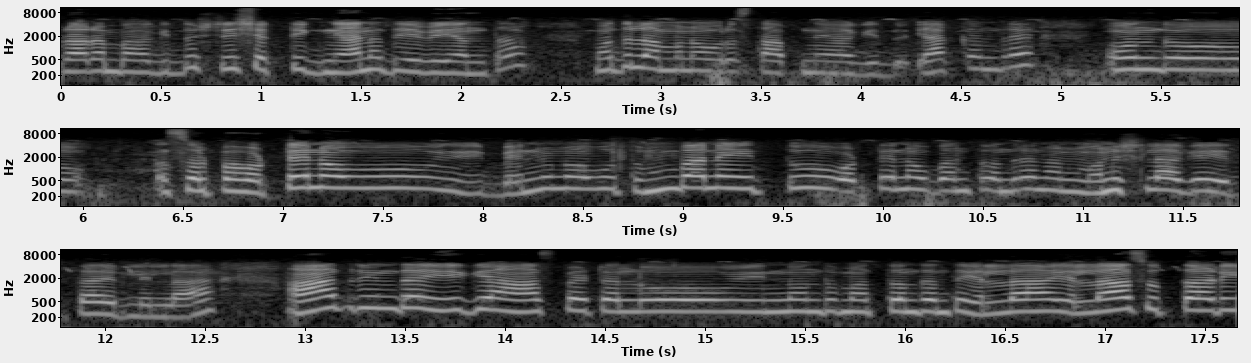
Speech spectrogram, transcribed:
ಪ್ರಾರಂಭ ಆಗಿದ್ದು ಶ್ರೀ ಶಕ್ತಿ ಜ್ಞಾನದೇವಿ ಅಂತ ಮೊದಲು ಅಮ್ಮನವರು ಸ್ಥಾಪನೆ ಆಗಿದ್ದು. ಯಾಕಂದರೆ ಒಂದು ಸ್ವಲ್ಪ ಹೊಟ್ಟೆ ನೋವು, ಬೆನ್ನು ನೋವು ತುಂಬಾ ಇತ್ತು. ಹೊಟ್ಟೆ ನೋವು ಬಂತು ಅಂದರೆ ನಾನು ಮನುಷ್ಯಲಾಗೆ ಇರ್ತಾ ಇರಲಿಲ್ಲ. ಆದ್ದರಿಂದ ಹೀಗೆ ಹಾಸ್ಪಿಟಲ್ಲು ಇನ್ನೊಂದು ಮತ್ತೊಂದು ಅಂತ ಎಲ್ಲ ಎಲ್ಲ ಸುತ್ತಾಡಿ,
